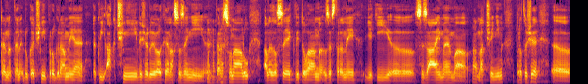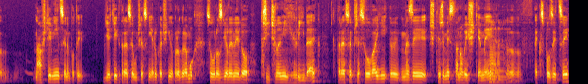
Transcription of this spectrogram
ten, ten edukační program je takový akční, vyžaduje velké nasazení mhm. personálu, ale zase je kvitován ze strany dětí eh, se zájmem a nadšením, protože návštěvníci nebo ty děti, které se účastní edukačního programu, jsou rozděleny do tříčlenných hlídek, které se přesouvají e, mezi čtyřmi stanovištěmi mm-hmm. v expozici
